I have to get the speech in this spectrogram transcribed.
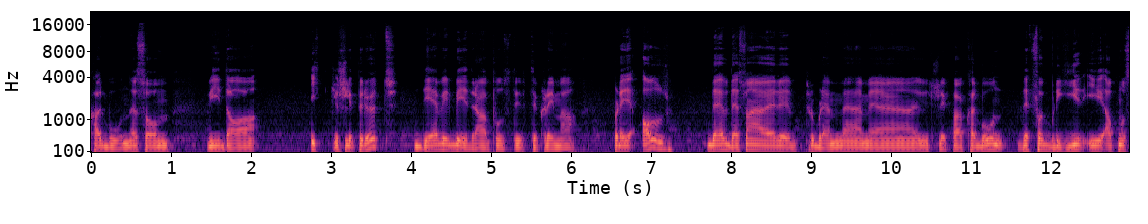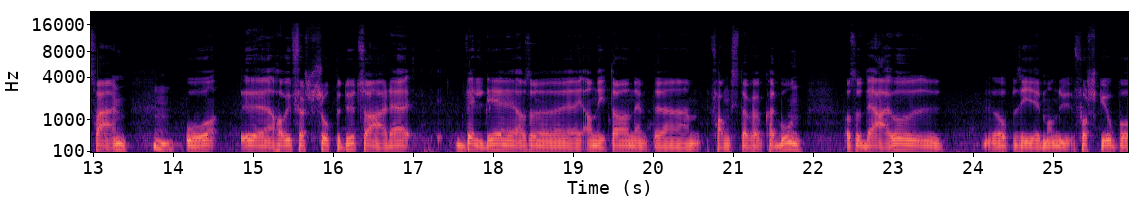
karbonet som vi da ikke slipper ut, det vil bidra positivt til klimaet. Fordi all det er jo det som er problemet med, med utslipp av karbon. Det forblir i atmosfæren. Mm. Og uh, har vi først sluppet ut, så er det veldig altså Anita nevnte fangst av karbon. Altså det er jo si, Man forsker jo på,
